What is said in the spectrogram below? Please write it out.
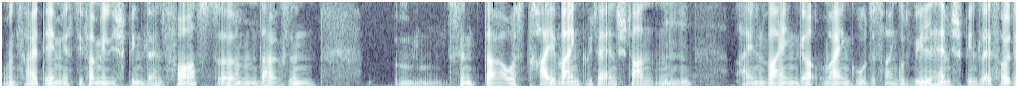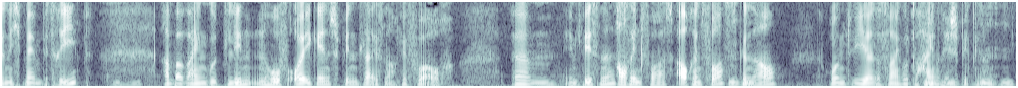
Und seitdem ist die Familie Spindler in Forst. Ähm, mhm. Da sind, sind daraus drei Weingüter entstanden. Mhm. Ein Weinge Weingut, das Weingut Wilhelm Spindler, ist heute nicht mehr in Betrieb. Mhm. Aber Weingut Lindenhof Eugen Spindler ist nach wie vor auch ähm, im Business. Auch in Forst. Auch in Forst, mhm. genau und wir, das war ein guter Heinrich mhm. Spittler. Mhm.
